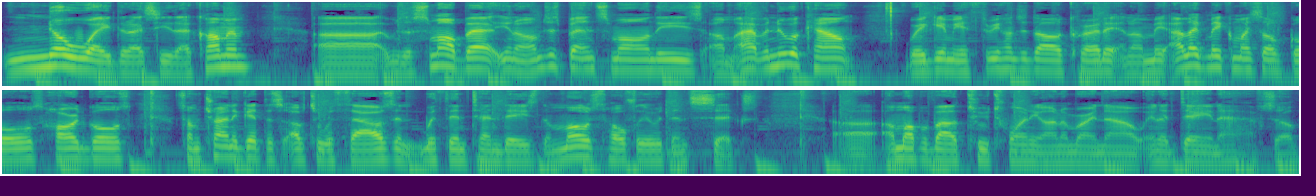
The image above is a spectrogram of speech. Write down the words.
no way did I see that coming. Uh, it was a small bet. You know, I'm just betting small on these. Um, I have a new account where he gave me a $300 credit, and I ma- I like making myself goals, hard goals. So I'm trying to get this up to a thousand within 10 days, the most, hopefully within six. Uh, I'm up about 220 on them right now in a day and a half. So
